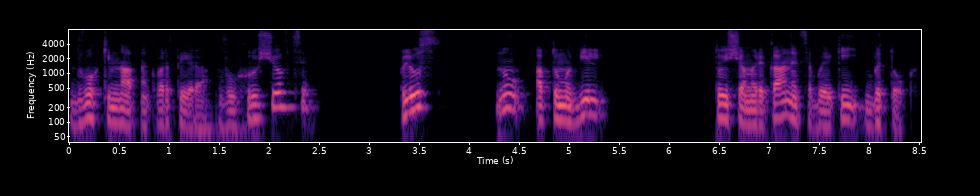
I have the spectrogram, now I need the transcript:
двохкімнатна квартира в Хрущовці, плюс ну, автомобіль, той що американець або який биток.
